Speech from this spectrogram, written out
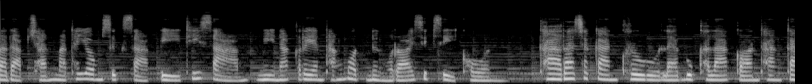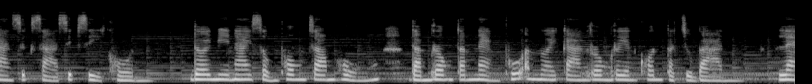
ระดับชั้นมัธยมศึกษาปีที่ 3 มีนักเรียนทั้งหมด 114 คนข้าราชการครูและบุคลากรทางการศึกษา 14 คน โดยมีนายสมพงษ์จอมหงส์ดำรงตำแหน่งผู้อำนวยการโรงเรียนคนปัจจุบัน และ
